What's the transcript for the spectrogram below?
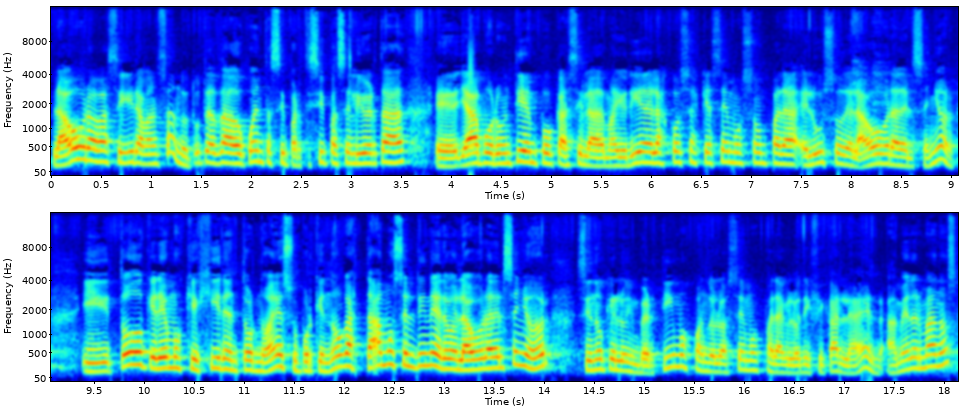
la obra va a seguir avanzando? Tú te has dado cuenta si participas en libertad, eh, ya por un tiempo casi la mayoría de las cosas que hacemos son para el uso de la obra del Señor. Y todo queremos que gire en torno a eso, porque no gastamos el dinero en la obra del Señor, sino que lo invertimos cuando lo hacemos para glorificarle a Él. Amén, hermanos.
